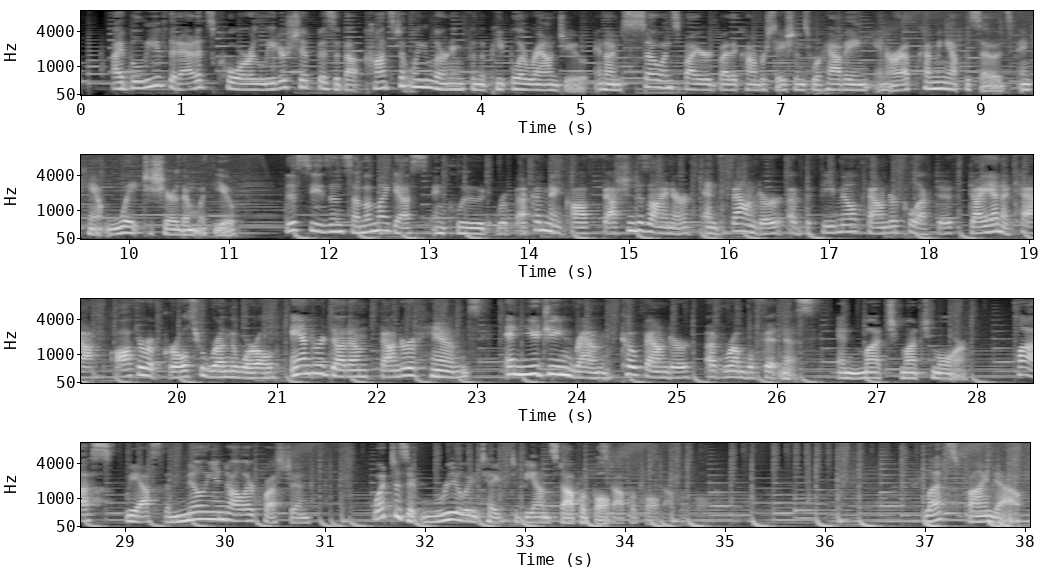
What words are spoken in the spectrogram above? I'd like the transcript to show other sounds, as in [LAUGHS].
I believe that at its core, leadership is about constantly learning from the people around you, and I'm so inspired by the conversations we're having in our upcoming episodes and can't wait to share them with you. This season, some of my guests include Rebecca Minkoff, fashion designer and founder of the Female Founder Collective, Diana Kapp, author of Girls Who Run the World, Andrew Dudum, founder of Hims, and Eugene Remm, co founder of Rumble Fitness, and much, much more. Plus, we ask the million dollar question what does it really take to be unstoppable? Unstoppable. Let's find out.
